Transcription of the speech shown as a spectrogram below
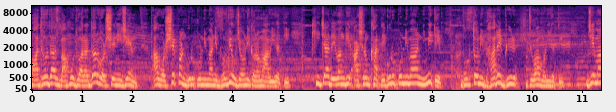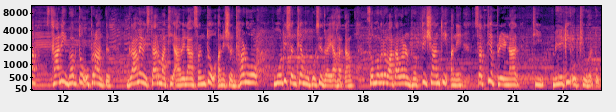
માધવદાસ બાપુ દ્વારા દર વર્ષેની જેમ આ વર્ષે પણ ગુરુ પૂર્ણિમાની ભવ્ય ઉજવણી કરવામાં આવી હતી. ખીચા દેવંગી આશ્રમ ખાતે ગુરુ પૂર્ણિમા નિમિત્તે ભક્તોની ભારે ભીડ જોવા મળી હતી. જેમાં સ્થાનિક ભક્તો ઉપરાંત ગ્રામ્ય વિસ્તારમાંથી આવેલા સંતો અને શ્રદ્ધાળુઓ મોટી સંખ્યામાં ઉપસ્થિત રહ્યા હતા. સમગ્ર વાતાવરણ ભક્તિ, શાંતિ અને સત્ય પ્રેરણાથી મહેકી ઉઠ્યું હતું.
